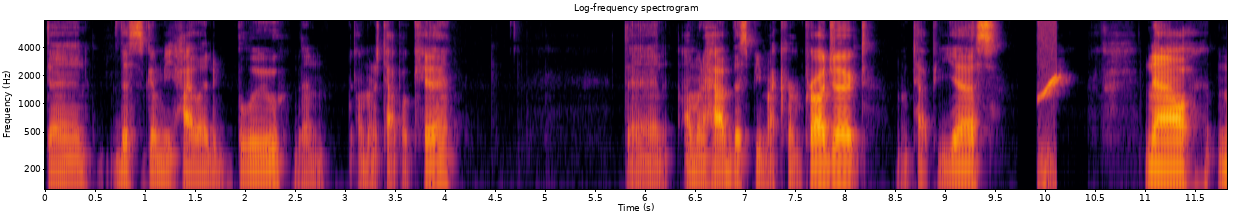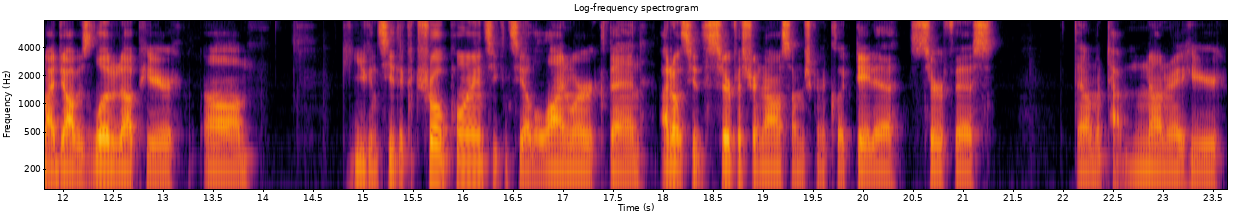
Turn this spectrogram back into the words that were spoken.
Then this is going to be highlighted blue. Then I'm going to tap OK. Then I'm going to have this be my current project. I'm going to tap yes. Now my job is loaded up here. Um, you can see the control points. You can see all the line work. Then I don't see the surface right now, so I'm just going to click data, surface. Then I'm going to tap none right here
